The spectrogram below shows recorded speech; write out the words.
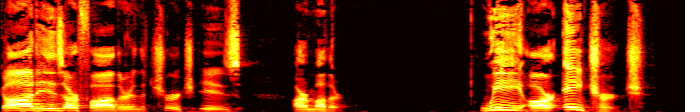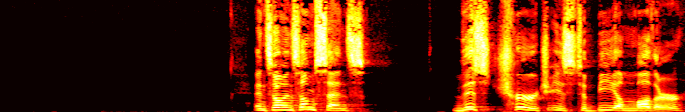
God is our father, and the church is our mother. We are a church. And so, in some sense, this church is to be a mother,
